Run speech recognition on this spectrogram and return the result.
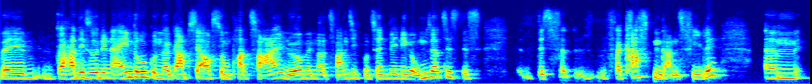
Weil da hatte ich so den Eindruck, und da gab es ja auch so ein paar Zahlen, nur wenn da 20 Prozent weniger Umsatz ist, das, das verkraften ganz viele. Ähm,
